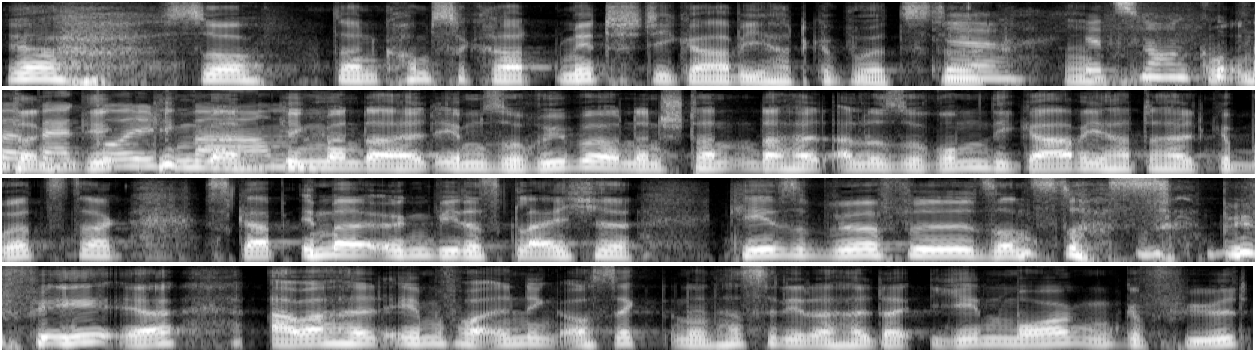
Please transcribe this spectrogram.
ja, so, dann kommst du gerade mit, die Gabi hat Geburtstag. Ja, jetzt noch ein Und dann Kupferberg ging, Gold ging, man, ging man da halt eben so rüber und dann standen da halt alle so rum. Die Gabi hatte halt Geburtstag. Es gab immer irgendwie das gleiche Käsewürfel, sonst was Buffet, ja. Aber halt eben vor allen Dingen auch Sekt. Und dann hast du dir da halt jeden Morgen gefühlt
